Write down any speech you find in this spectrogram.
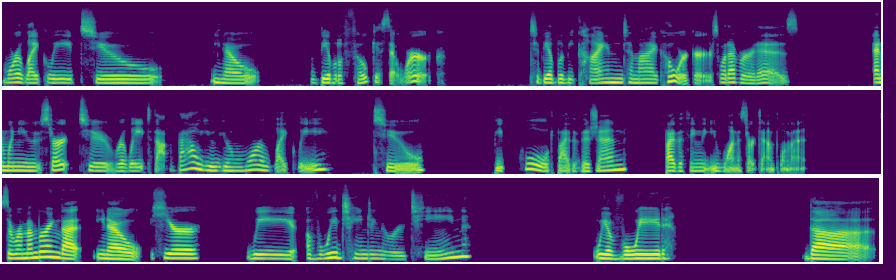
more likely to, you know, be able to focus at work. To be able to be kind to my coworkers, whatever it is. And when you start to relate to that value, you're more likely to be pulled by the vision, by the thing that you want to start to implement. So remembering that, you know, here we avoid changing the routine, we avoid the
